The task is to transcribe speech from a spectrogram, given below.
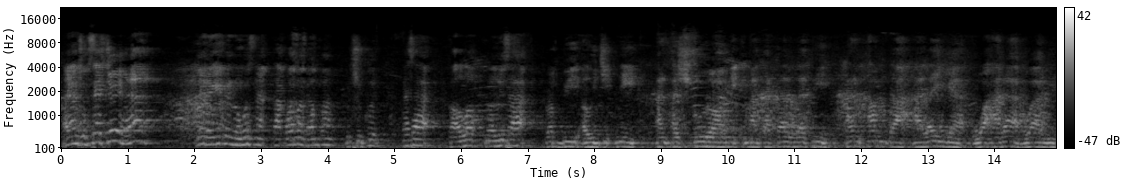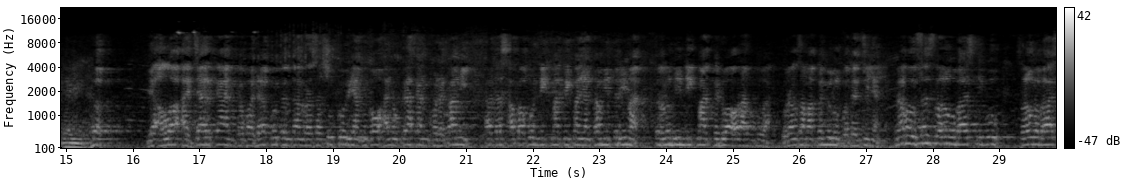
Ayang sukses cuy ya ya dengerin rumusna takwa mah gampang. Bersyukur. Kasa ke Allah melalui saha Rabbi aujibni an ashkura nikmataka allati an'amta alayya wa ala walidayya Ya Allah ajarkan kepadaku tentang rasa syukur yang engkau anugerahkan kepada kami atas apa pun nikmat-nikmat yang kami terima Terlebih nikmat kedua orang tua. Orang samakan dulu potensinya. Kenapa Ustaz selalu ngebahas ibu Selalu ngebahas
